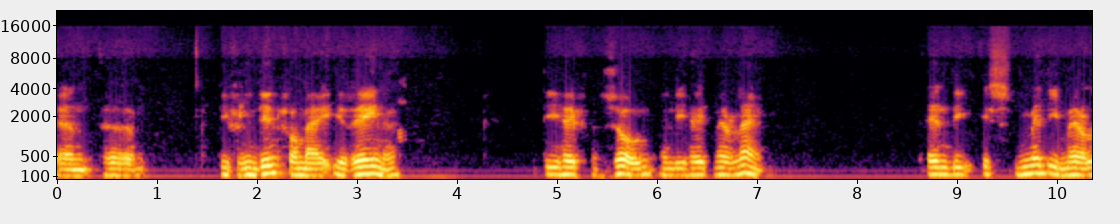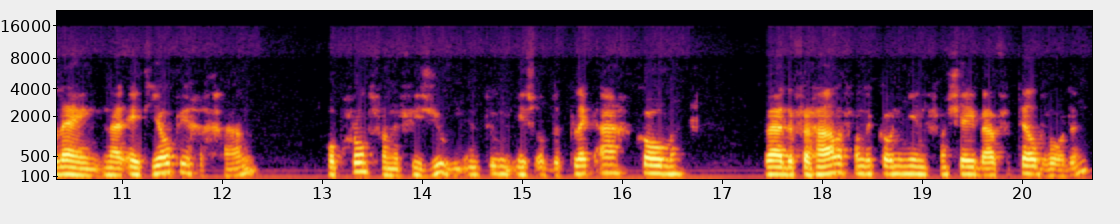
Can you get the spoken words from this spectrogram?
En die vriendin van mij, Irene, die heeft een zoon en die heet Merlijn. En die is met die Merlijn naar Ethiopië gegaan op grond van een visioen. En toen is op de plek aangekomen waar de verhalen van de koningin van Sheba verteld worden.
